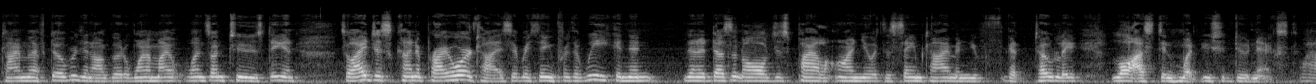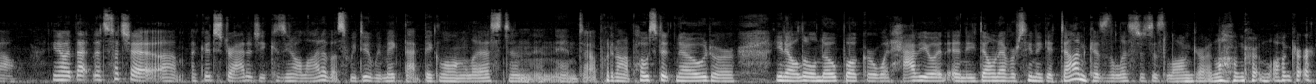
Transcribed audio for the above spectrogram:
time left over, then I'll go to one of my ones on Tuesday. And so I just kind of prioritize everything for the week, and then then it doesn't all just pile on you at the same time, and you get totally lost in what you should do next. Wow. You know, that, that's such a, um, a good strategy because, you know, a lot of us, we do. We make that big, long list and, and, and uh, put it on a Post-it note or, you know, a little notebook or what have you, and, and you don't ever seem to get done because the list is just longer and longer and longer.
